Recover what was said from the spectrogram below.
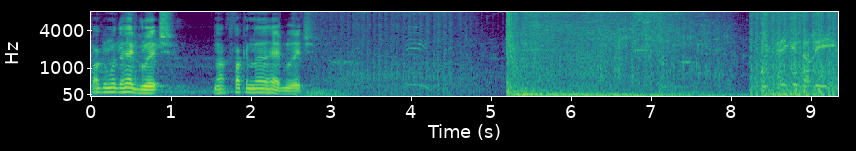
Fucking with the head glitch. Not fucking the head glitch. We've taken the lead.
